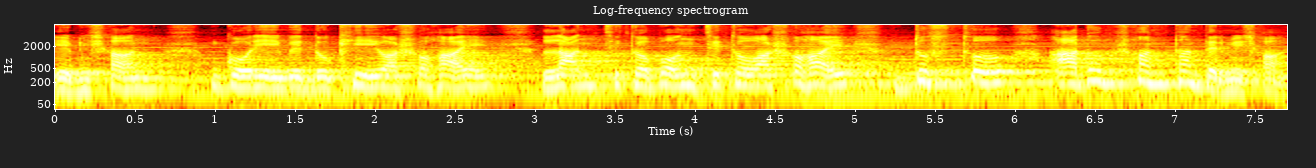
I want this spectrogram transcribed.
এ মিশন গরিব, দুঃখী, অসহায়, লাঞ্ছিত, বঞ্চিত, অসহায়, দুস্থ, আদম সন্তানদের মিশন।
